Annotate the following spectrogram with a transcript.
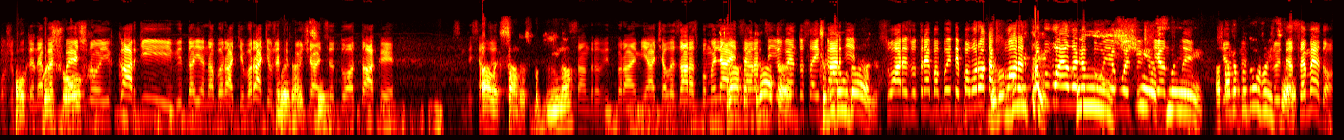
Може Ох, бути небезпечно. І Карді віддає на Вераті. Вераті вже підключається до атаки. 70 Олександр спокійно. Олександр відбирає м'яч, але зараз помиляється Втрата, гравці. Ювентуса і Це буде Карді. удар. Суарезу треба бити по воротах. Треба Суарес бити. пробиває, але рятує Ух, Войцех Щесний. чесний! Атака продовжується. Семедо.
